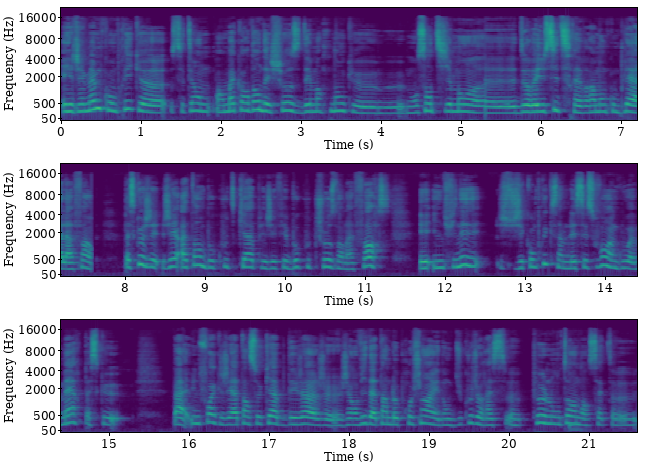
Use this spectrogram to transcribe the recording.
Et j'ai même compris que c'était en, m'accordant des choses dès maintenant que euh, mon sentiment euh, de réussite serait vraiment complet à la fin. Parce que j'ai atteint beaucoup de caps et j'ai fait beaucoup de choses dans la force. Et in fine, j'ai compris que ça me laissait souvent un goût amer parce que, bah, une fois que j'ai atteint ce cap, déjà, j'ai envie d'atteindre le prochain et donc du coup, je reste euh, peu longtemps dans cette, euh,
